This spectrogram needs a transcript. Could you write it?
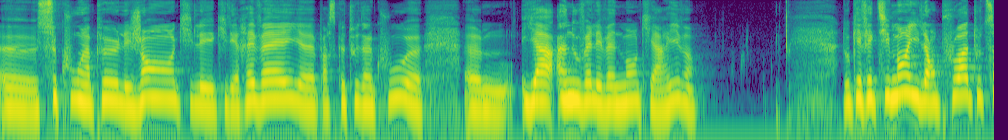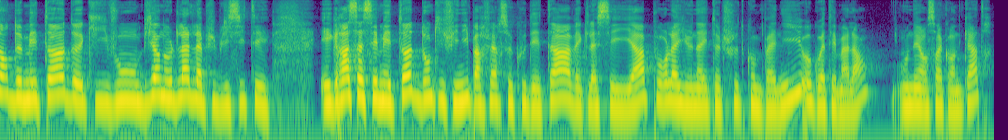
secouent un peu les gens, qui les, qui les réveillent, parce que tout d'un coup, il y a un nouvel événement qui arrive. Donc effectivement, il emploie toutes sortes de méthodes qui vont bien au-delà de la publicité. Et grâce à ces méthodes, donc, il finit par faire ce coup d'État avec la CIA pour la United Fruit Company au Guatemala. On est en 54.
